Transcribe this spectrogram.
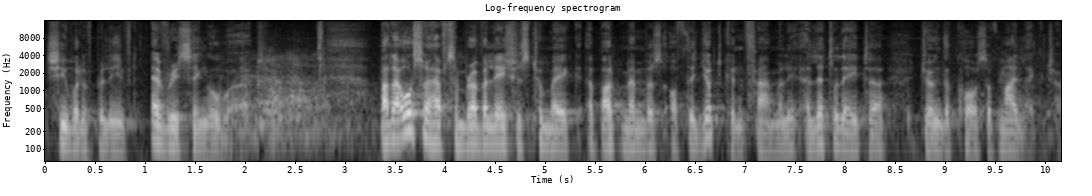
she would have believed every single word. But I also have some revelations to make about members of the Yudkin family a little later during the course of my lecture.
